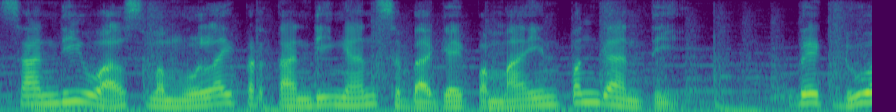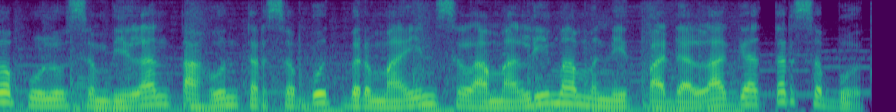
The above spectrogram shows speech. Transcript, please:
Sandy Walsh memulai pertandingan sebagai pemain pengganti. Back 29 tahun tersebut bermain selama 5 menit pada laga tersebut.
